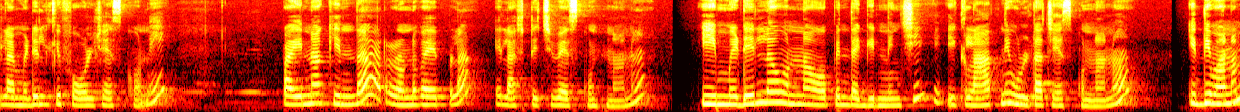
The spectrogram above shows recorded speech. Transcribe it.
ఇలా మిడిల్కి ఫోల్డ్ చేసుకొని పైన కింద రెండు వైపులా ఇలా స్టిచ్ వేసుకుంటున్నాను. ఈ మిడిల్లో ఉన్న ఓపెన్ దగ్గర నుంచి ఈ క్లాత్ని ఉల్టా చేసుకున్నాను. ఇది మనం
